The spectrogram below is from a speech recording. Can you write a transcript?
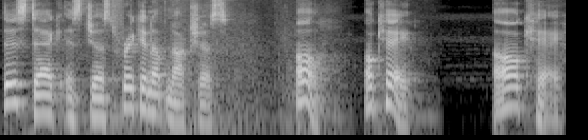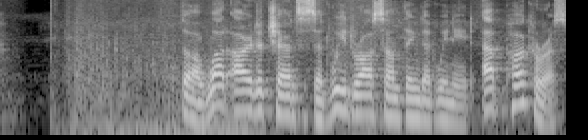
This deck is just freaking obnoxious. Oh, okay. Okay. So what are the chances that we draw something that we need? Apocorus.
